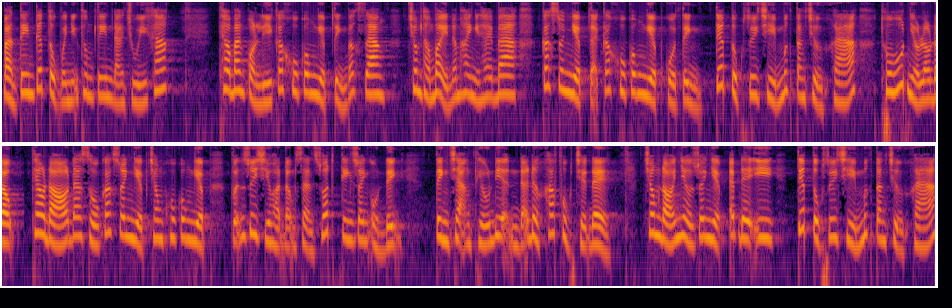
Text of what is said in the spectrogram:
Bản tin tiếp tục với những thông tin đáng chú ý khác. Theo Ban Quản lý các khu công nghiệp tỉnh Bắc Giang, trong tháng 7 năm 2023, các doanh nghiệp tại các khu công nghiệp của tỉnh tiếp tục duy trì mức tăng trưởng khá, thu hút nhiều lao động. Theo đó, đa số các doanh nghiệp trong khu công nghiệp vẫn duy trì hoạt động sản xuất, kinh doanh ổn định. Tình trạng thiếu điện đã được khắc phục triệt để. Trong đó, nhiều doanh nghiệp FDI tiếp tục duy trì mức tăng trưởng khá,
